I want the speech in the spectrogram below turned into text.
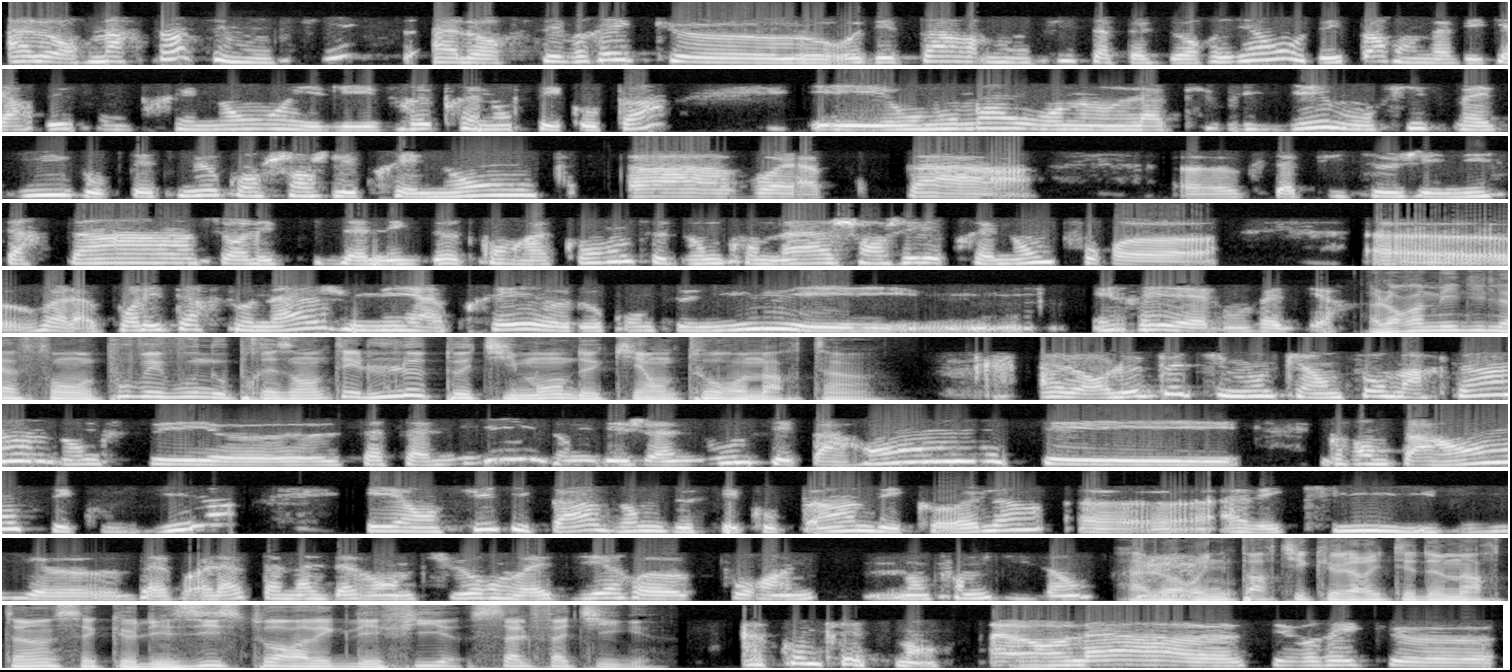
Alors, Martin, c'est mon fils. Alors c'est vrai que au départ, mon fils s'appelle Dorian. Au départ, on avait gardé son prénom et les vrais prénoms de ses copains. Et au moment où on l'a publié, mon fils m'a dit il vaut peut-être mieux qu'on change les prénoms pour pas, voilà, pour pas euh, que ça puisse gêner certains sur les petites anecdotes qu'on raconte. Donc on a changé les prénoms pour euh, euh, voilà pour les personnages, mais après le contenu est, est réel, on va dire. Alors Amélie Lafont, pouvez-vous nous présenter le petit monde qui entoure Martin? Alors le petit monde qui entoure Martin, donc c'est euh, sa famille, donc déjà nous, ses parents, ses grands-parents, ses cousines, et ensuite il parle donc de ses copains d'école euh, avec qui il vit, euh, ben voilà, pas mal d'aventures, on va dire, pour un, enfant de 10 ans. Alors une particularité de Martin, c'est que les histoires avec les filles, ça le fatigue. Ah, complètement. Alors là, c'est vrai que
